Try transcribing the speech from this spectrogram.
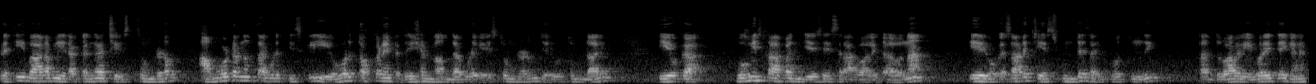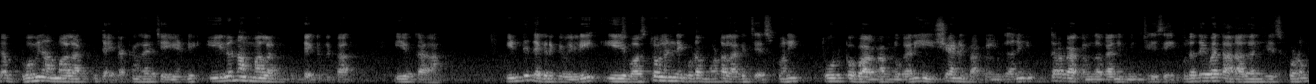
ప్రతి వారం ఈ రకంగా చేస్తూ ఉండడం ఆ మూటనంతా కూడా తీసుకెళ్ళి ఎవరు తొక్కనే ప్రదేశంలో అంతా కూడా వేస్తూ ఉండడం జరుగుతూ ఉండాలి. ఈ యొక్క భూమి స్థాపన చేసేసి రావాలి కావున ఇది ఒకసారి చేసుకుంటే సరిపోతుంది. తద్వారా ఎవరైతే కనుక భూమిని అమ్మాలనుకుంటే రకంగా చేయండి. ఇల్లు నమ్మాలనుకుంటే కనుక ఈ యొక్క ఇంటి దగ్గరికి వెళ్ళి ఈ వస్తువులన్నీ కూడా మూటలాగా చేసుకొని తూర్పు భాగంలో కానీ ఈశాన్య భాగంలో కానీ ఉత్తర భాగంలో కానీ ఉంచేసి కులదేవత ఆరాధన చేసుకోవడం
